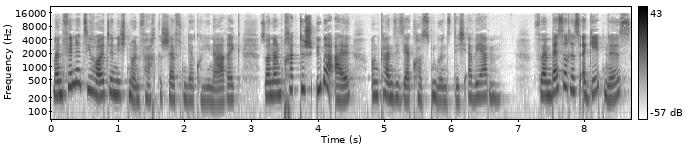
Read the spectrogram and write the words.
Man findet sie heute nicht nur in Fachgeschäften der Kulinarik, sondern praktisch überall und kann sie sehr kostengünstig erwerben. Für ein besseres Ergebnis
